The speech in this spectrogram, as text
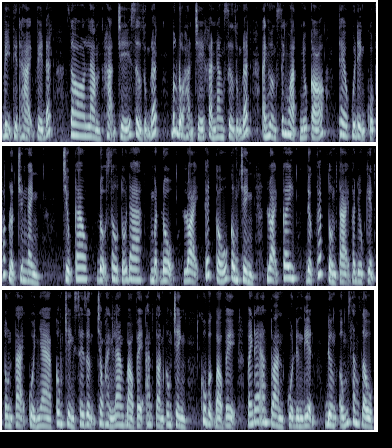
bị thiệt hại về đất do làm hạn chế sử dụng đất, mức độ hạn chế khả năng sử dụng đất, ảnh hưởng sinh hoạt nếu có, theo quy định của pháp luật chuyên ngành. Chiều cao, độ sâu tối đa, mật độ, loại, kết cấu công trình, loại cây được phép tồn tại và điều kiện tồn tại của nhà công trình xây dựng trong hành lang bảo vệ an toàn công trình, khu vực bảo vệ, vành đai an toàn của đường điện, đường ống xăng dầu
